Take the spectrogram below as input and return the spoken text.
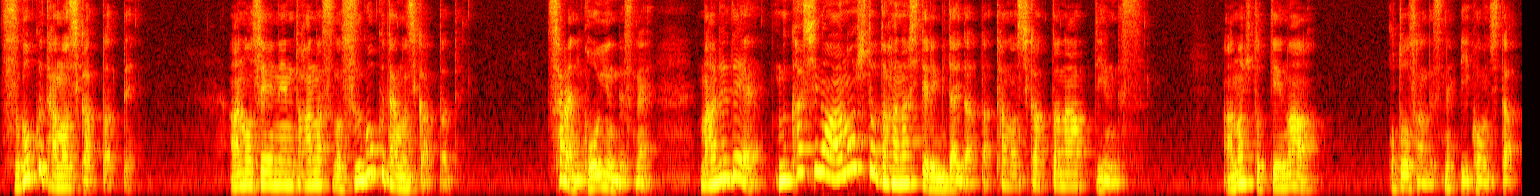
すごく楽しかったって。あの青年と話すのすごく楽しかったって。さらにこう言うんですね。まるで昔のあの人と話してるみたいだった。楽しかったなって言うんです。あの人っていうのはお父さんですね。離婚した。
